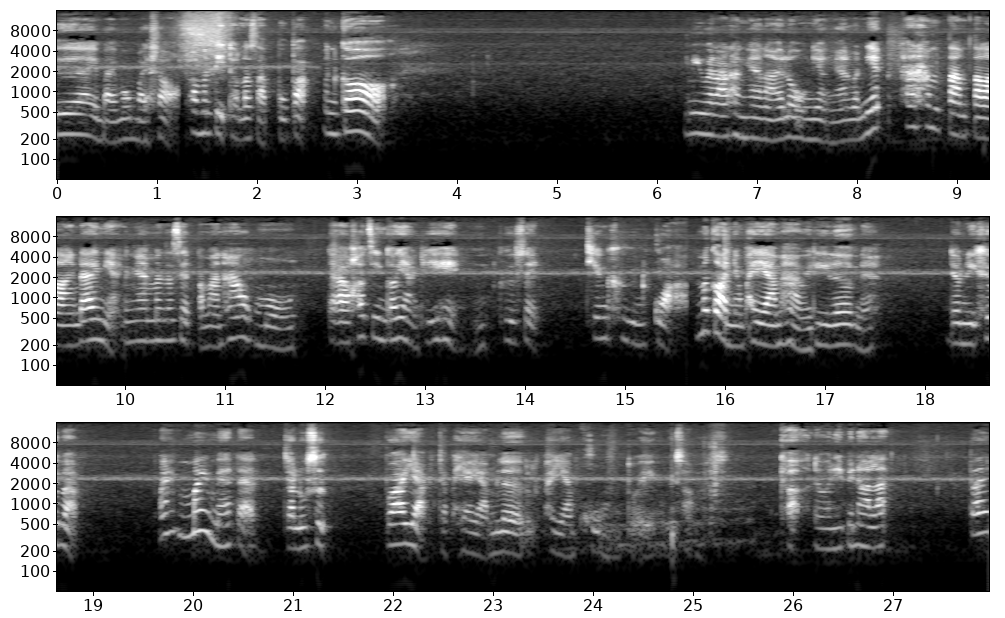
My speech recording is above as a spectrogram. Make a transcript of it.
เรื่อยๆบ่ายโมงบ่ายสองพอมันติดโทรศัพท์ปุ๊บอะมันก็ มีเวลาทำงานน้อยลงอย่างงานวันเนี้ย ถ้าทำตามตารางได้เนี่ย งานมันจะเสร็จประมาณ5้าหกโมง แต่เอาเข้าจริงก็อย่างที่เห็นคือเสร็จ ที่ยงคืนกว่า เมื่อก่อนยังพยายามหาวิธีเลิกนะ เดี๋ยวนี้คือแบบ ไม่ไม่แม้แต่จะรู้สึกว่าอยากจะพยายามเลิกหรือพยายามคุมตัวเองด้วยซ้ำก็เดี๋ยววันนี้ไปนอนละบาย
